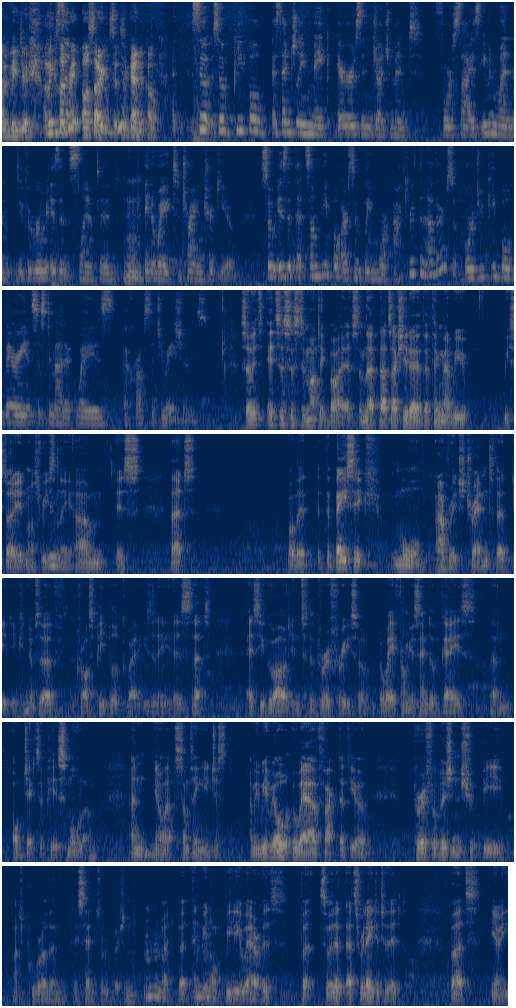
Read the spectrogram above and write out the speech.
would be true. I mean, because I So- read. Oh, sorry. So, so go, Nicole. So, so people essentially make errors in judgment for size, even when the room isn't slanted Mm. in a way to try and trick you. So, is it that some people are simply more accurate than others, or do people vary in systematic ways across situations? So it's it's a systematic bias, and that that's actually the, the thing that we we studied most recently um, is that well the, the basic more average trend that you you can observe across people quite easily is that as you go out into the periphery, so away from your center of gaze, then objects appear smaller, and you know that's something you just I mean we we're all aware of the fact that your peripheral vision should be much poorer than a central vision, right? But and we're not really aware of it. But so that that's related to it. But you know,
